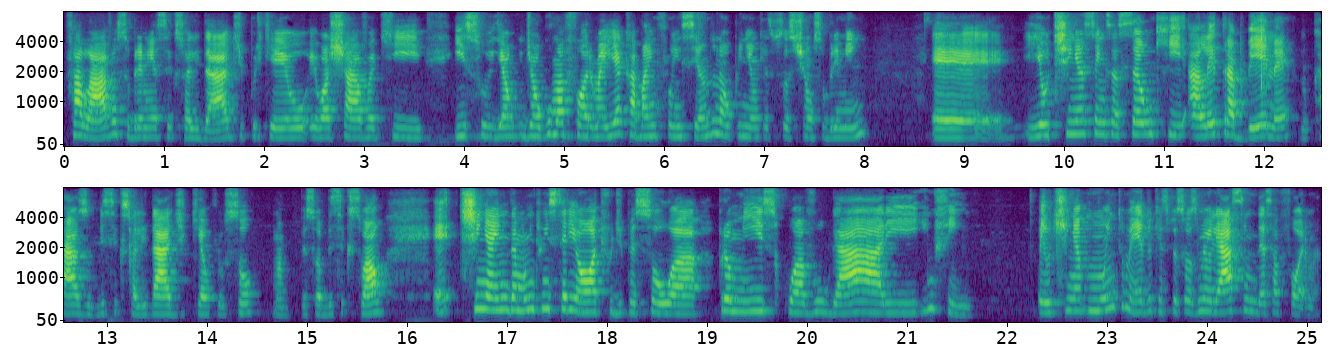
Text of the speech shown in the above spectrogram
falava sobre a minha sexualidade, porque eu, eu achava que isso ia, de alguma forma ia acabar influenciando na opinião que as pessoas tinham sobre mim. É, e eu tinha a sensação que a letra B, né, no caso, bissexualidade, que é o que eu sou, uma pessoa bissexual, é, tinha ainda muito um estereótipo de pessoa promíscua, vulgar e, enfim. Eu tinha muito medo que as pessoas me olhassem dessa forma.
